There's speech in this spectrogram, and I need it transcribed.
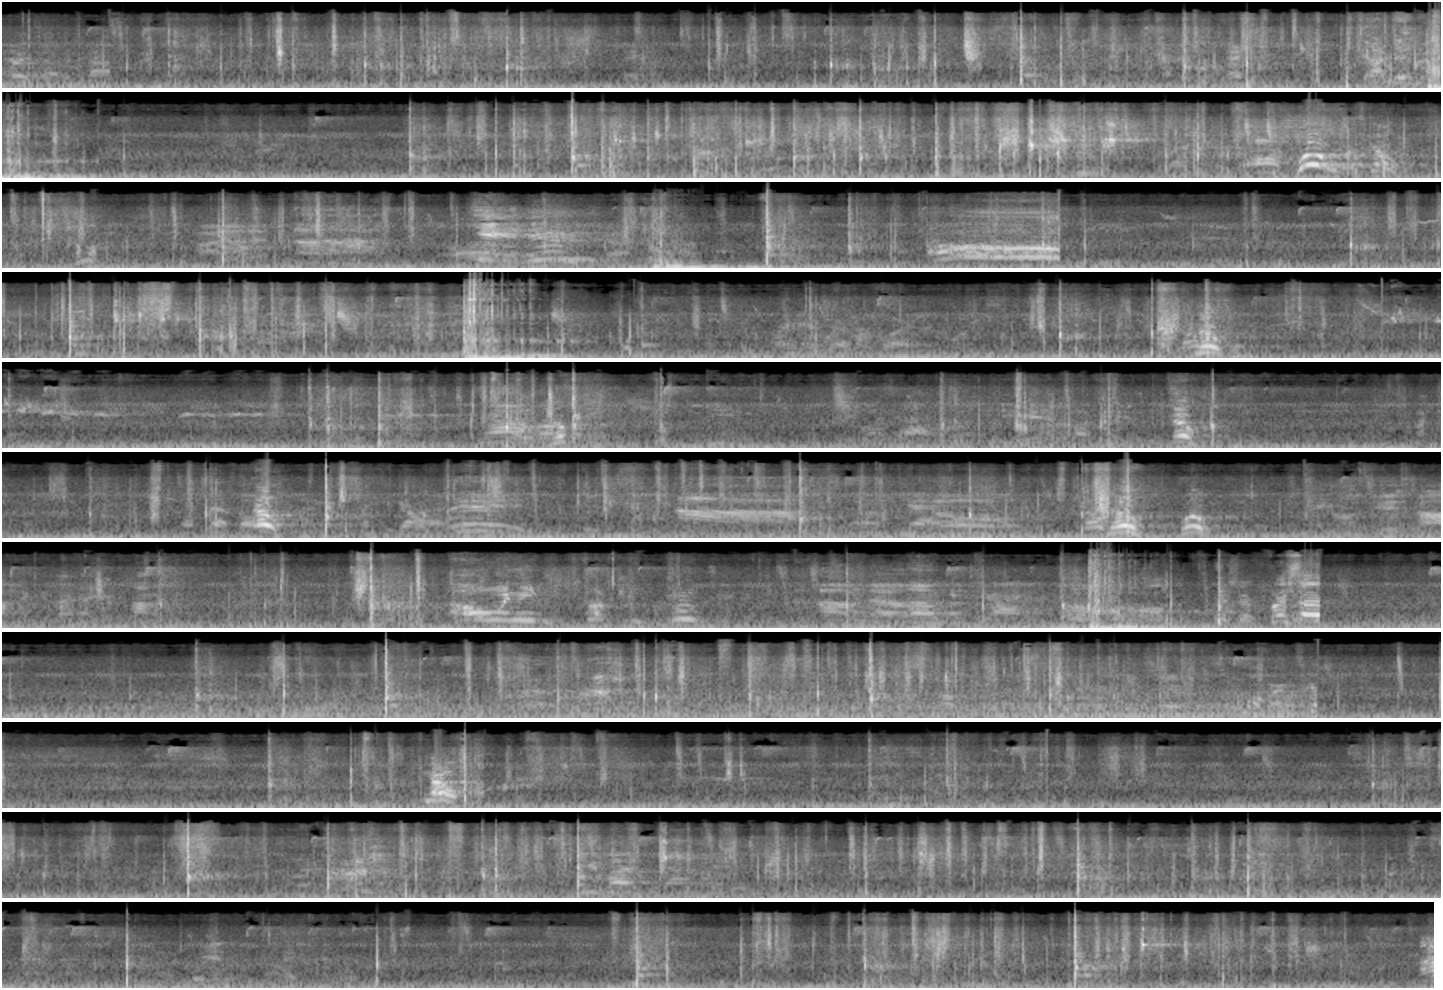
Day. Woo! No. Nope. No. Touch that ball. No. Thank you, God. No. Whoa. Take a little juice off it because I know you're coming. Oh, and he fucking. Oh, no. Oh, good try. Oh, first serve. First serve.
